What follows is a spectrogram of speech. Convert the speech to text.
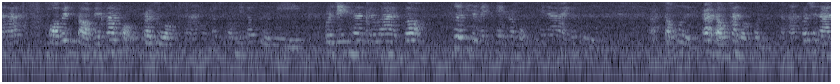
นะคะขอเป็นตอบในภาพของกระทรวงนะของกระทรวงนี้ก็คือมี projection ไว้ว่าก็เพื่อที่จะเป็นเทนระบบให้ได้ก็คือ สองหมื่นสองพันกว่าคนนะคะ เพราะฉะนั้น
